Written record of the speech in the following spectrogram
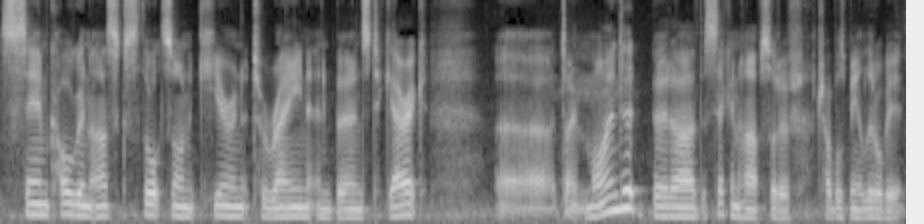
Sam Colgan asks thoughts on Kieran to Rein and Burns to Garrick. Uh, don't mind it, but uh, the second half sort of troubles me a little bit.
